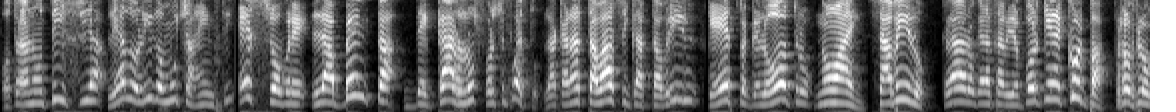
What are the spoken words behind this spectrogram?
Otra noticia, le ha dolido a mucha gente, es sobre la venta de carros. Por supuesto, la canasta básica hasta abril, que esto, que lo otro, no hay. Sabido, claro que era sabido. ¿Por quién es culpa? Por los.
